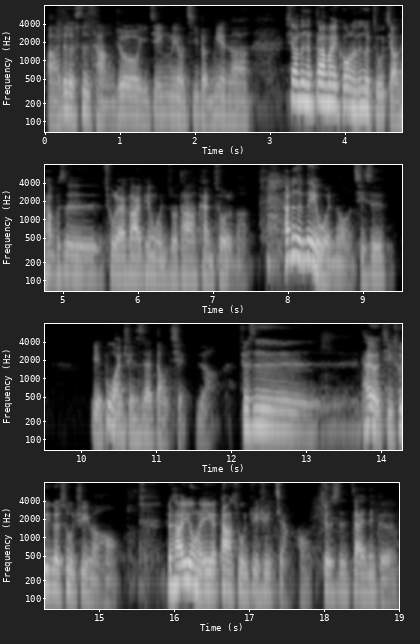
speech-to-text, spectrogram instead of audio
啊，这个市场就已经没有基本面啦。像那个大卖空的那个主角，他不是出来发一篇文说他看错了吗？他那个内文哦，其实也不完全是在道歉，你知道。就是他有提出一个数据嘛，吼，就他用了一个大数据去讲哦，就是在那个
